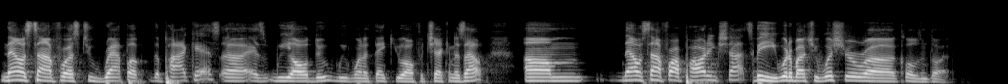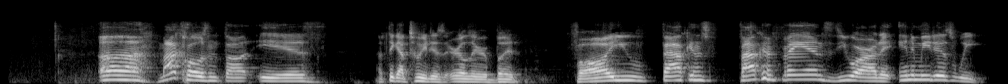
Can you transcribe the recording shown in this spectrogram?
now it's time for us to wrap up the podcast. Uh, as we all do, we want to thank you all for checking us out. Um, now it's time for our parting shots. B, what about you? What's your uh, closing thought? Uh, my closing thought is, I think I tweeted this earlier, but for all you Falcons Falcon fans, you are the enemy this week.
